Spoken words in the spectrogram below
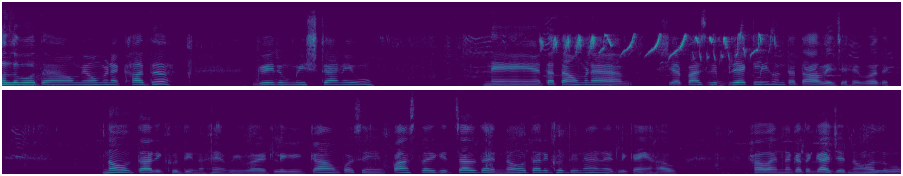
હલવો ત્યાં અમે હમણાં ખાધા. ગયરું મિષ્ટાન એવું. ને તાતા હમણાં ચાર પાંચ દી બ્રેક લીધું ને તાતા આવે છે વરે. નવ તારીખ સુધીના હે વિવાહ, એટલે કામ પછી પાંચ તારીખે ચાલતા નવ તારીખ સુધીના હે ને એટલે કાંઈ હાવ, ખાવાના કરતાં ગાજરનો હલવો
